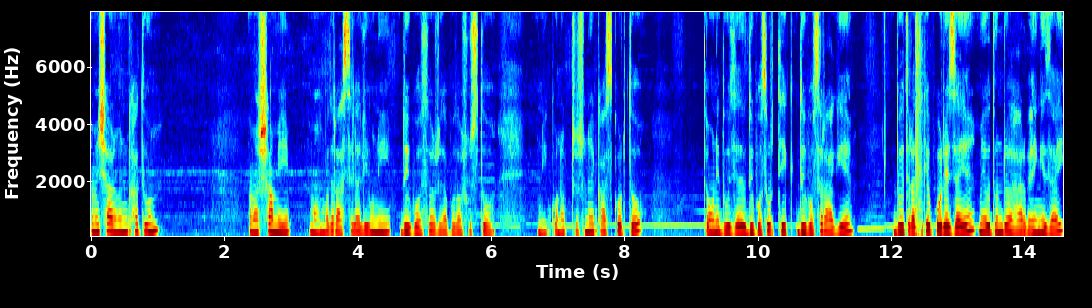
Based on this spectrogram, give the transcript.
আমি শারমিন খাতুন। আমার স্বামী মোহাম্মদ রাসেল আলী, উনি দুই বছর যাবত অসুস্থ। উনি কনস্ট্রাকশনে কাজ করতো। তো উনি দুই দুই বছর থেকে দুই বছর আগে দুইতলা থেকে পড়ে যায়, মেরুদণ্ডের হাড় ভেঙে যায়।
